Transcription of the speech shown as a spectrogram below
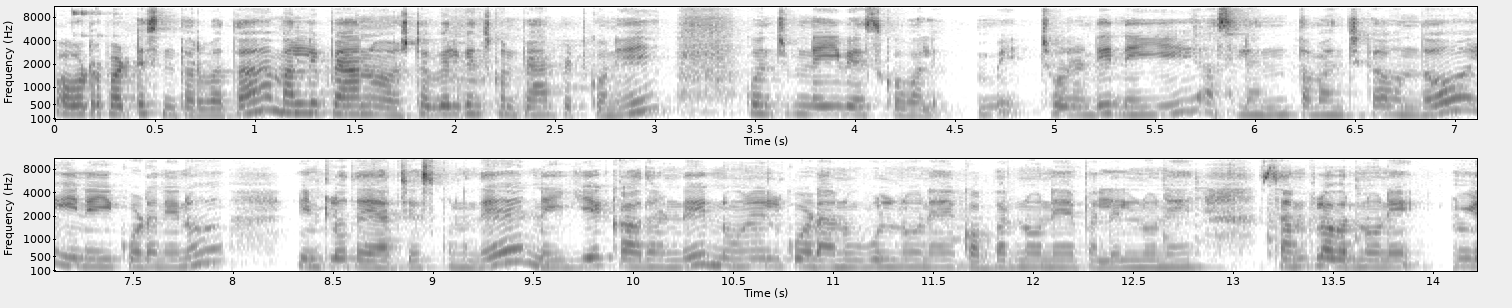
పౌడర్ పట్టేసిన తర్వాత మళ్ళీ ప్యాన్ స్టవ్ వెలిగించుకొని ప్యాన్ పెట్టుకొని కొంచెం నెయ్యి వేసుకోవాలి. చూడండి నెయ్యి అసలు ఎంత మంచిగా ఉందో ఈ నెయ్యి కూడా నేను ఇంట్లో తయారు చేసుకున్నదే. నెయ్యే కాదండి నూనెలు కూడా నువ్వుల నూనె కొబ్బరి నూనె పల్లెల నూనె సన్ఫ్లవర్ నూనె ఈ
